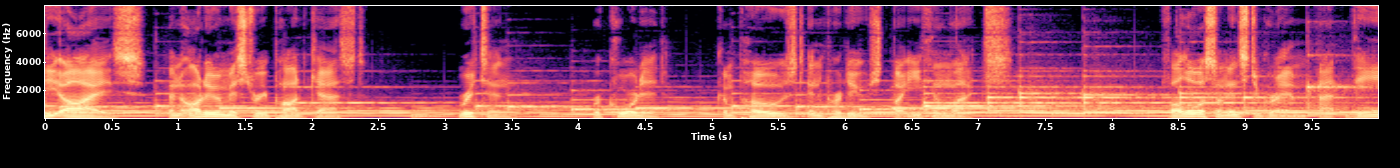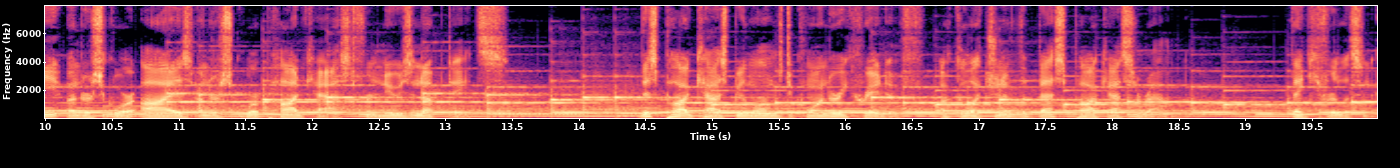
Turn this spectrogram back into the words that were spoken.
The Eyes, an audio mystery podcast. Written, recorded, composed, and produced by Ethan Lex. Follow us on Instagram at the underscore eyes underscore podcast for news and updates. This podcast belongs to Quandary Creative, a collection of the best podcasts around. Thank you for listening.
